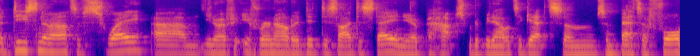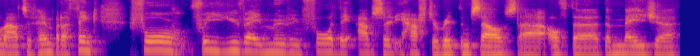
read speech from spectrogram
a decent amount of sway. Um, you know, if, if Ronaldo did decide to stay, and you know, perhaps would have been able to get some some better form out of him. But I think for for Juve moving forward, they absolutely have to rid themselves uh, of the the major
